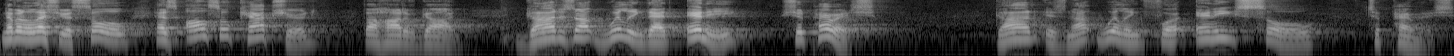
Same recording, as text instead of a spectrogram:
Nevertheless, your soul has also captured the heart of God. God is not willing that any should perish. God is not willing for any soul to perish.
